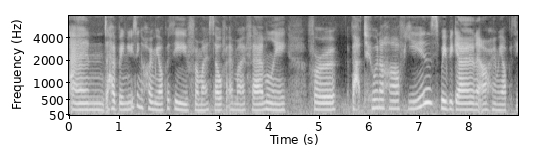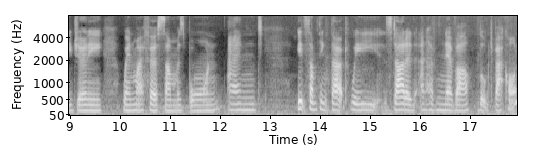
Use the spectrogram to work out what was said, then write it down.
and have been using homeopathy for myself and my family for about two and a half years. We began our homeopathy journey when my first son was born, and it's something that we started and have never looked back on.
